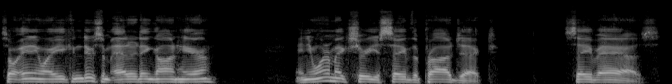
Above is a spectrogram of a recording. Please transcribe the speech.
So anyway, you can do some editing on here. And you want to make sure you save the project. Save as.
